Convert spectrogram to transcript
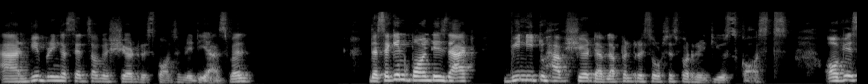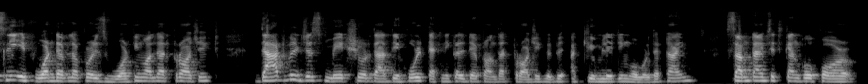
and we bring a sense of a shared responsibility as well. The second point is that we need to have shared development resources for reduced costs. Obviously, if one developer is working on that project, that will just make sure that the whole technical debt on that project will be accumulating over the time. Sometimes it can go for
